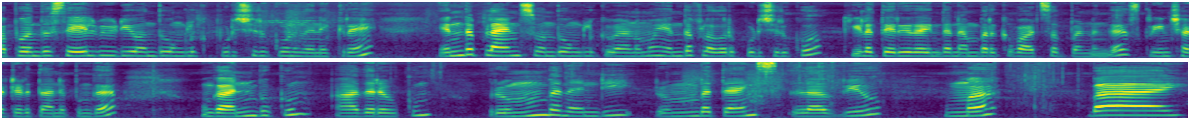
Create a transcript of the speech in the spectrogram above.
அப்போ இந்த சேல் வீடியோ வந்து உங்களுக்கு பிடிச்சிருக்குன்னு நினைக்கிறேன். எந்த பிளான்ஸ் வந்து உங்களுக்கு வேணுமோ எந்த ஃப்ளவர் பிடிச்சிருக்கோ கீழே தெரிகிற இந்த நம்பருக்கு வாட்ஸ்அப் பண்ணுங்கள் ஸ்க்ரீன்ஷாட் எடுத்து அனுப்புங்க. உங்கள் அன்புக்கும் ஆதரவுக்கும் ரொம்ப நன்றி. ரொம்ப thanks love you Uma Bye!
